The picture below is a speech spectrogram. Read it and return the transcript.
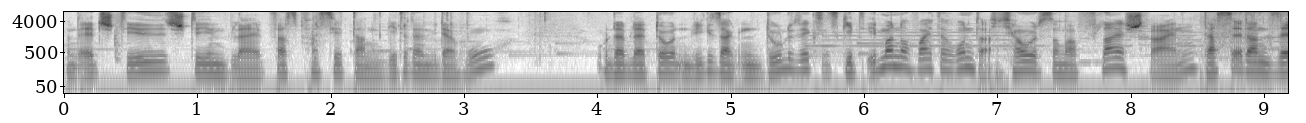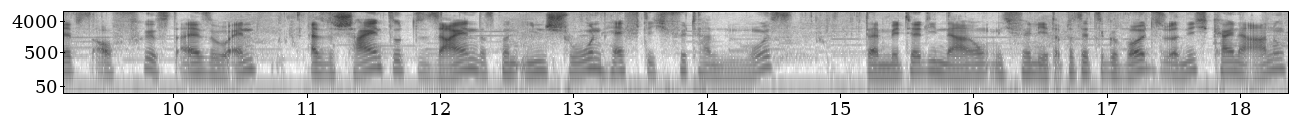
und er jetzt still stehen bleibt, was passiert dann? Geht er dann wieder hoch? Oder bleibt da unten? Wie gesagt, ein Dodex, es geht immer noch weiter runter. Ich hau jetzt nochmal Fleisch rein, dass er dann selbst auch frisst. Also, also es scheint so zu sein, dass man ihn schon heftig füttern muss, damit er die Nahrung nicht verliert. Ob das jetzt so gewollt ist oder nicht, keine Ahnung.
